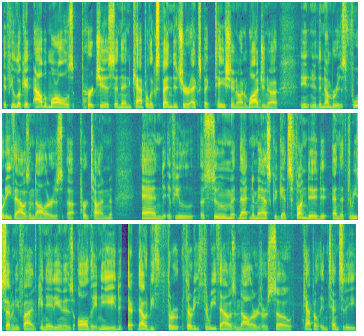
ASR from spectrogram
If you look at Albemarle's purchase and then capital expenditure expectation on Wodgina, you know, the number is forty thousand uh, dollars per ton. And if you assume that Nemaska gets funded and the 375 Canadian is all they need, that would be $33,000 or so capital intensity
